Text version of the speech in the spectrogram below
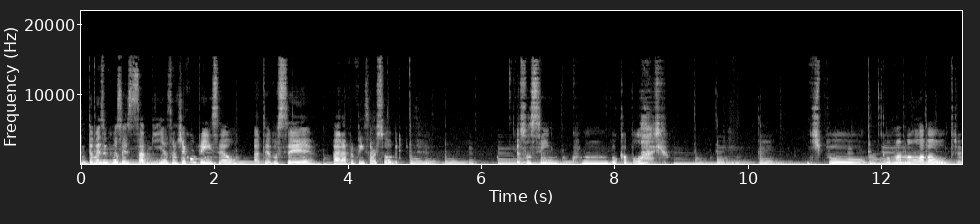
Então, mesmo que você sabia, você não tinha compreensão até você parar pra pensar sobre. Eu sou assim com vocabulário. Tipo, uma mão lava a outra.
